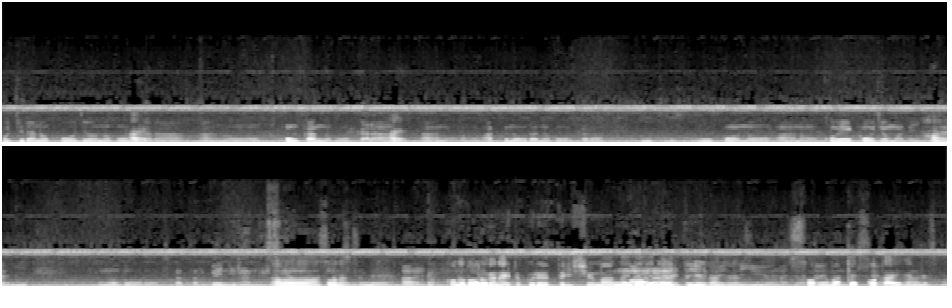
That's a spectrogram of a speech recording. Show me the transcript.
こちらの工場の方から、はいあの本館の方から、はい。あの阿久の浦の方から三菱重工のあの工営工場まで行くのに、この道路を使ったら便利なんですよ。ああそうなんですね。はい。この道路がないとぐるっと一周回らないといけないっていう感じなんですね。それは結構大変ですも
